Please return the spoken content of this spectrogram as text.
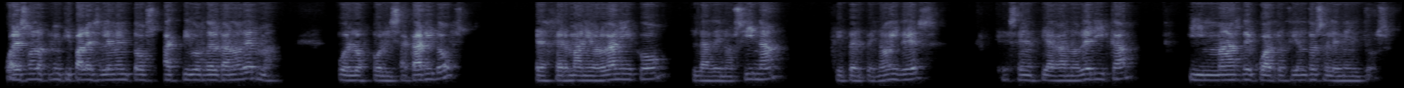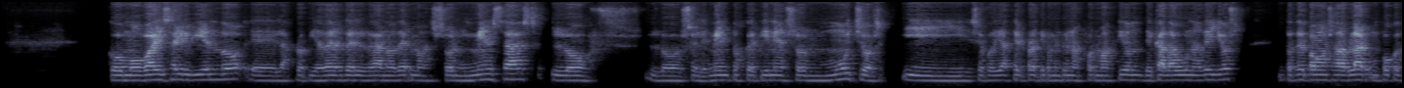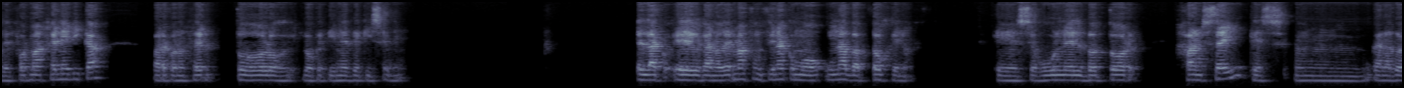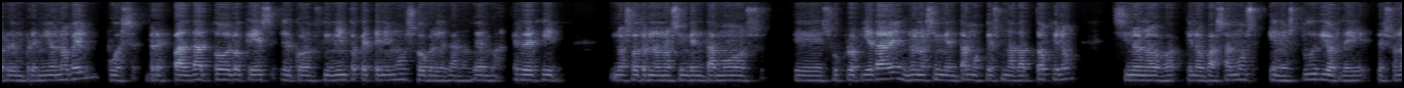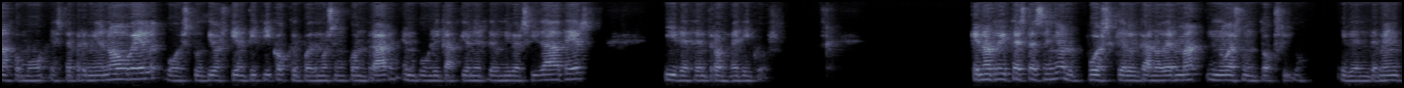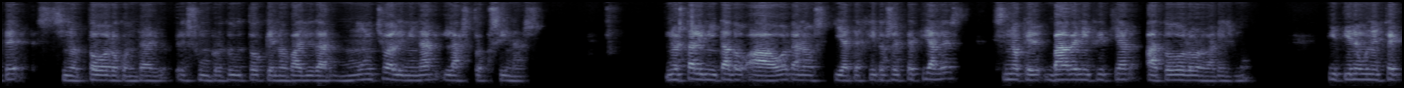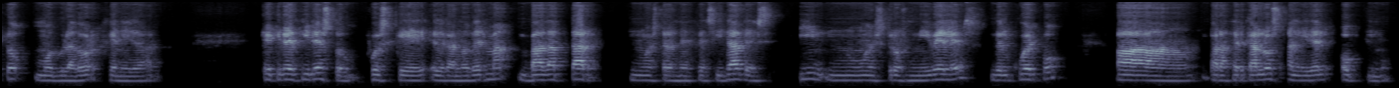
¿Cuáles son los principales elementos activos del ganoderma? Pues los polisacáridos, el germanio orgánico, la adenosina, hiperpenoides, esencia ganodérica y más de 400 elementos. Como vais a ir viendo, eh, las propiedades del ganoderma son inmensas, los, los elementos que tienen son muchos y se podría hacer prácticamente una formación de cada uno de ellos. Entonces vamos a hablar un poco de forma genérica para conocer todo lo, que tiene DXN. El, el, ganoderma funciona como un adaptógeno. Según el doctor Hansey, que es ganador de un premio Nobel, pues respalda todo lo que es el conocimiento que tenemos sobre el ganoderma. Es decir, nosotros no nos inventamos eh, sus propiedades, no nos inventamos que es un adaptógeno, sino que nos basamos en estudios de personas como este premio Nobel o estudios científicos que podemos encontrar en publicaciones de universidades y de centros médicos. ¿Qué nos dice este señor? Pues que el ganoderma no es un tóxico, evidentemente, sino todo lo contrario. Es un producto que nos va a ayudar mucho a eliminar las toxinas. No está limitado a órganos y a tejidos especiales, sino que va a beneficiar a todo el organismo y tiene un efecto modulador general. ¿Qué quiere decir esto? Pues que el ganoderma va a adaptar nuestras necesidades y nuestros niveles del cuerpo para acercarlos al nivel óptimo.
